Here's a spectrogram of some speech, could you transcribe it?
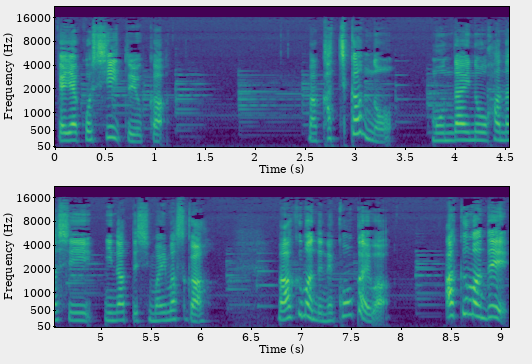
ややこしいというか、まあ価値観の問題のお話になってしまいますが、まああくまでね、今回はあくまで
